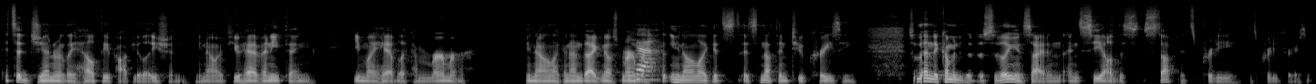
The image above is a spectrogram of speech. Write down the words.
it's a generally healthy population. You know if you have anything you might have like a murmur you know like an undiagnosed murmur yeah. you know like it's it's nothing too crazy. So then to come into the civilian side and, and see all this stuff it's pretty it's pretty crazy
